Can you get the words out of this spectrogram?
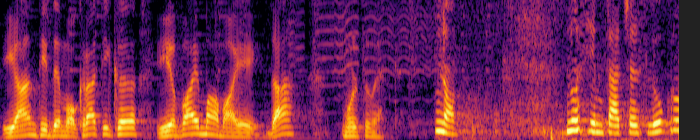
e antidemocratică, e vai mama ei, da? Mulțumesc! Nu, nu simt acest lucru.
